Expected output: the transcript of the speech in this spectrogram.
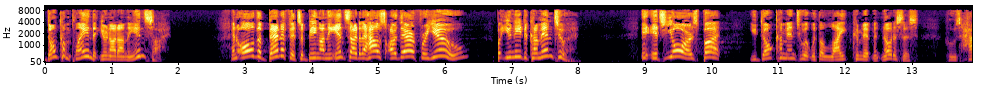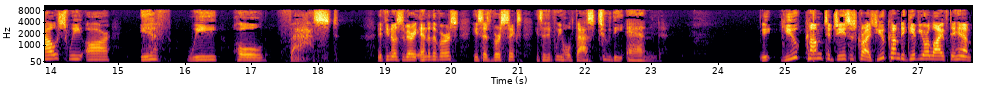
don't complain that you're not on the inside. And all the benefits of being on the inside of the house are there for you, but you need to come into it. It's yours, but you don't come into it with a light commitment. Notice this. Whose house we are if we hold fast. If you notice the very end of the verse, he says, verse 6, he says, if we hold fast to the end. You come to Jesus Christ. You come to give your life to Him.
